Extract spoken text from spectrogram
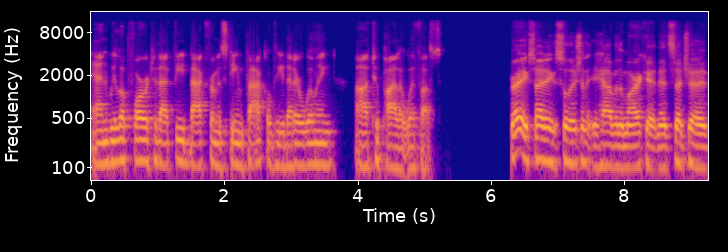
And we look forward to that feedback from esteemed faculty that are willing uh, to pilot with us. Very exciting solution that you have in the market. And it's such a,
